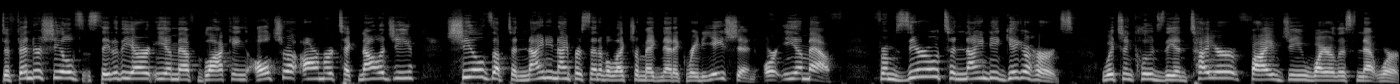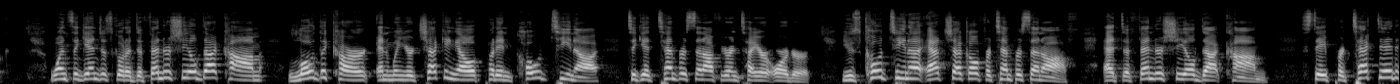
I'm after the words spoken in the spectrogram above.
Defender Shield's state of the art EMF blocking Ultra Armor technology shields up to 99% of electromagnetic radiation, or EMF, from 0 to 90 gigahertz, which includes the entire 5G wireless network. Once again, just go to defendershield.com, load the cart, and when you're checking out, put in code TINA to get 10% off your entire order. Use code TINA at checkout for 10% off at defendershield.com. Stay protected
